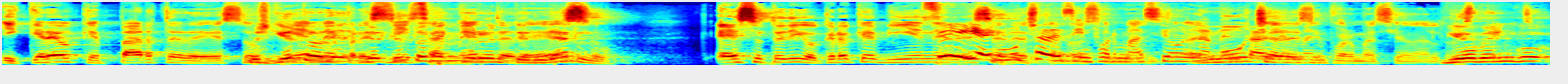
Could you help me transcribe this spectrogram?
Y creo que parte de eso Pues yo viene yo- yo todavía precisamente quiero de entenderlo. eso. Eso te digo, creo que viene Sí, hay mucha desinformación, Hay mucha desinformación al Yo vengo,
